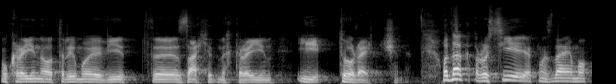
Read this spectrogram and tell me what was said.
Україна отримує від е, західних країн і Туреччини. Однак Росія, як ми знаємо,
